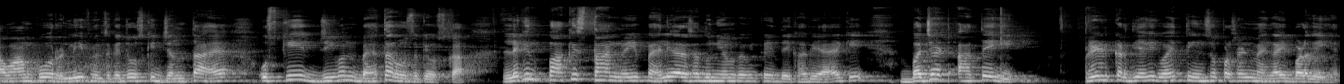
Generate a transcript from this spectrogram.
आवाम को रिलीफ मिल सके, जो उसकी जनता है, उसकी जीवन बेहतर हो सके उसका। लेकिन पाकिस्तान में ये पहली बार ऐसा दुनिया में कभी कहीं देखा गया है कि बजट आते ही प्रिडिक्ट कर दिया कि भाई 300 परसेंट महँगाई बढ़ गई है।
